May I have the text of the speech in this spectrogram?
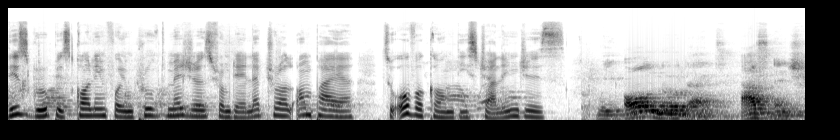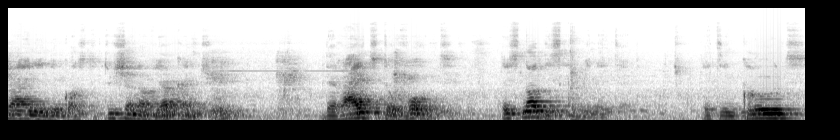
This group is calling for improved measures from the electoral umpire to overcome these challenges. We all know that, as enshrined in the Constitution of your country, the right to vote is not discriminated. It includes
